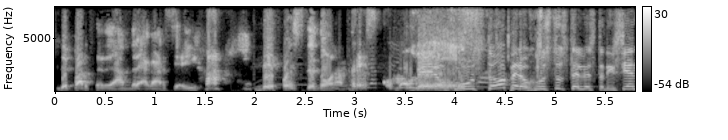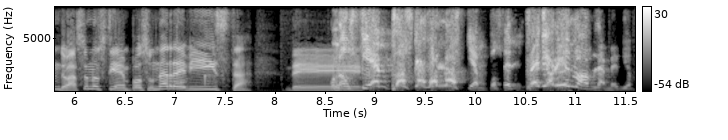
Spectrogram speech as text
de parte de Andrea García, hija de pues de don Andrés. ¿Cómo Pero ves? justo, pero justo usted lo está diciendo. Hace unos tiempos, una revista de. Unos tiempos, ¿qué son los tiempos? En periodismo háblame bien.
